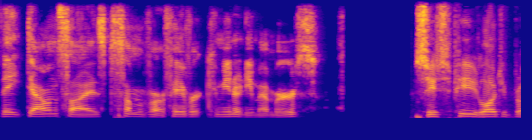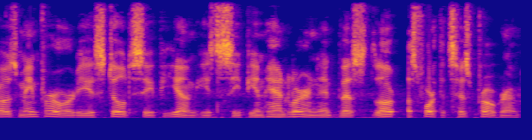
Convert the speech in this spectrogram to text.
they downsized some of our favorite community members. CCP Logibro's main priority is still the CPM. He's the CPM handler, and it, thus, thus forth, it's his program.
